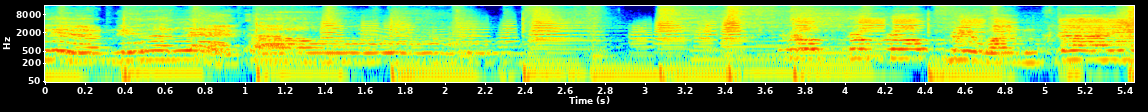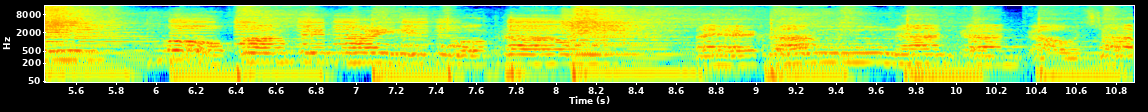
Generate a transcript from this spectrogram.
เลือดเนื้อแลกเอารบรบรบไม่หวั่นใครมอบความเป็นไทยให้พวกเรา แต่ครั้งนานการเก่าชา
